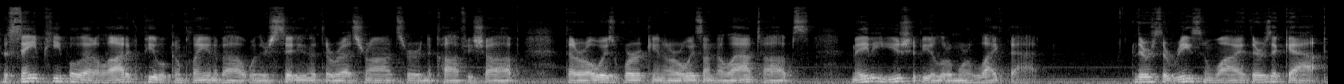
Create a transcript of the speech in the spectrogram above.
The same people that a lot of people complain about when they're sitting at the restaurants or in the coffee shop that are always working or always on the laptops, maybe you should be a little more like that. There's a reason why there's a gap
